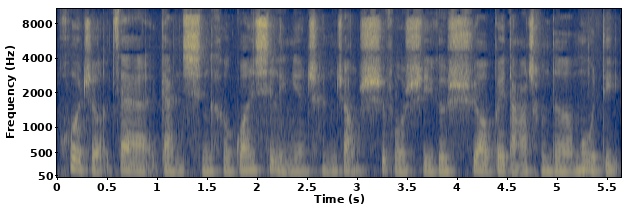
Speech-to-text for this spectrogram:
或者在感情和关系里面成长是否是一个需要被达成的目的。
